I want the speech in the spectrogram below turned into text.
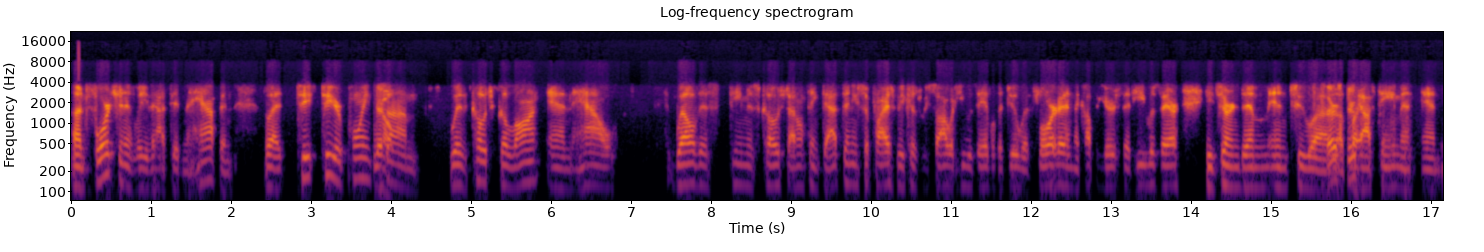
Unfortunately, that didn't happen. But to to your point, no. um, with Coach Gallant and how well this team is coached. I don't think that's any surprise because we saw what he was able to do with Florida in the couple years that he was there. He turned them into a, a playoff team and and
